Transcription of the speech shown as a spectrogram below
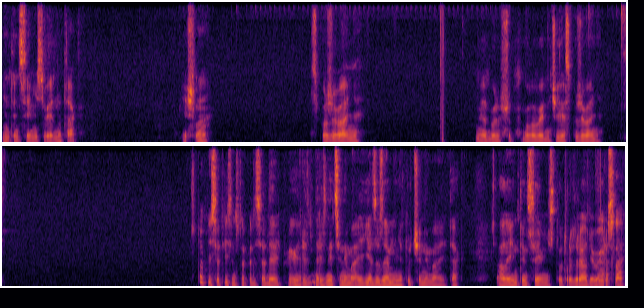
Інтенсивність видно так. Пішла. Споживання. Я буду, щоб було видно, чи є споживання. 158-159 різ- різниці немає. Є заземлення тут чи немає, так? Але інтенсивність тут розрядів виросла.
